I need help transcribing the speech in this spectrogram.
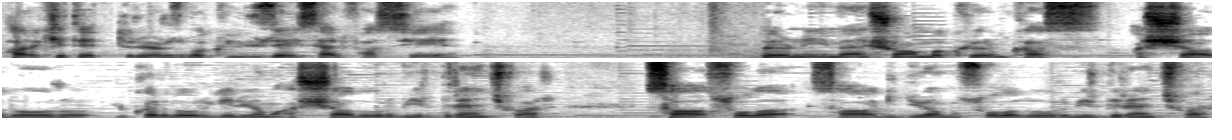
hareket ettiriyoruz. Bakın yüzeysel fasyayı. Örneğin ben şu an bakıyorum kas aşağı doğru yukarı doğru geliyor ama aşağı doğru bir direnç var. Sağa sola sağa gidiyor ama sola doğru bir direnç var.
